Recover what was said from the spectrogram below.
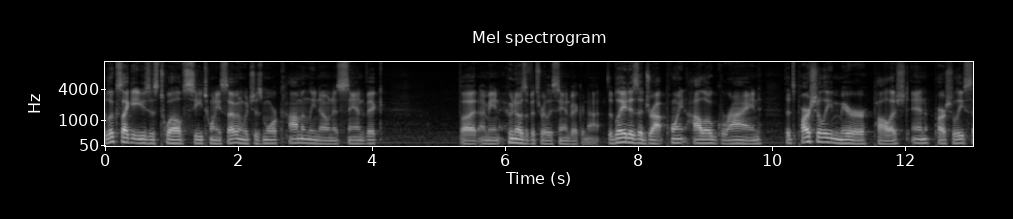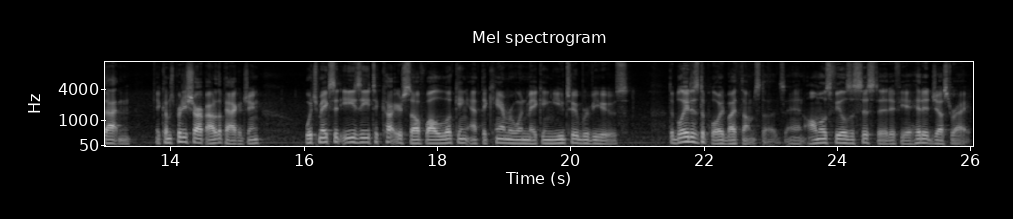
It looks like it uses 12C27, which is more commonly known as Sandvik, but I mean, who knows if it's really Sandvik or not. The blade is a drop point hollow grind that's partially mirror polished and partially satin. It comes pretty sharp out of the packaging, which makes it easy to cut yourself while looking at the camera when making YouTube reviews. The blade is deployed by thumb studs and almost feels assisted if you hit it just right.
